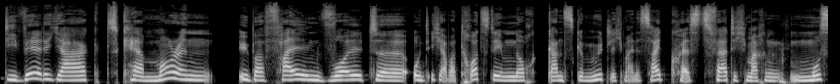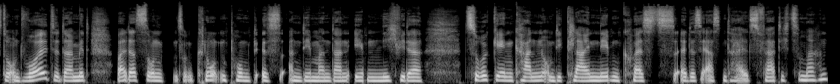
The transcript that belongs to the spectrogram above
die wilde Jagd Kermoran überfallen wollte und ich aber trotzdem noch ganz gemütlich meine Sidequests fertig machen musste und wollte damit, weil das so ein, so ein Knotenpunkt ist, an dem man dann eben nicht wieder zurückgehen kann, um die kleinen Nebenquests äh, des ersten Teils fertig zu machen.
